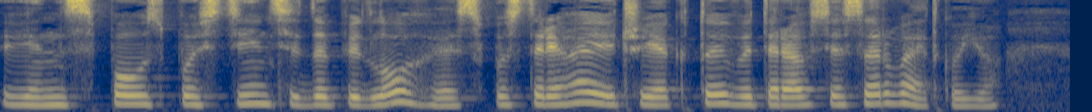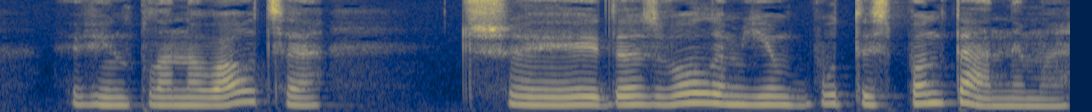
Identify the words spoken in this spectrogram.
Він сповз по стінці до підлоги, спостерігаючи, як той витирався серветкою. Він планував це чи дозволив їм бути спонтанними?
